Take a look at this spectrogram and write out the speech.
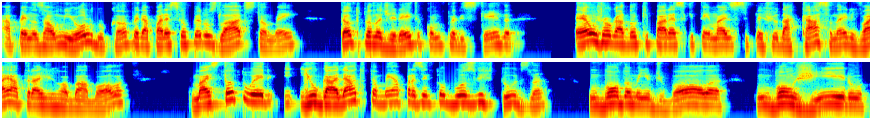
apenas ao miolo do campo, ele apareceu pelos lados também, tanto pela direita como pela esquerda. É um jogador que parece que tem mais esse perfil da caça, né? Ele vai atrás de roubar a bola, mas tanto ele e, e o Galhardo também apresentou boas virtudes, né? Um bom domínio de bola, um bom giro,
